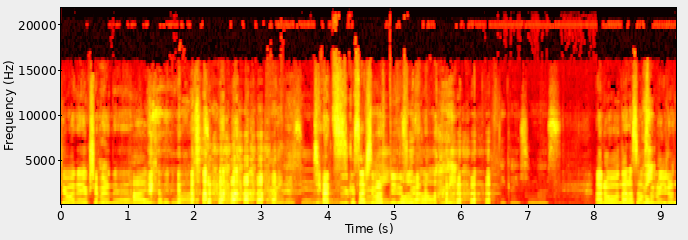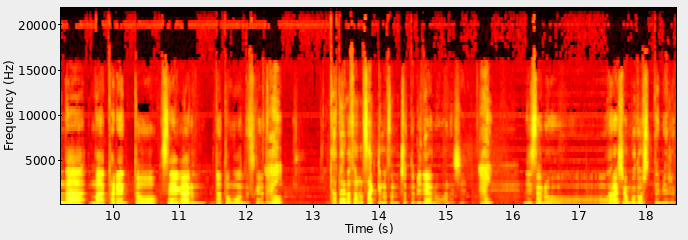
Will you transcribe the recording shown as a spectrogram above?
今日はねよく喋るね、はい。喋ります。大です。じゃあ続けさせてもらっていいですか、どうぞ。はい。お願いします。あの奈々さん、はい。そのいろんな、まあ、タレント性があるんだと思うんですけれども、はい例えばそのさっきのそのちょっとビデオのお話。はい。にそのお話を戻してみる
